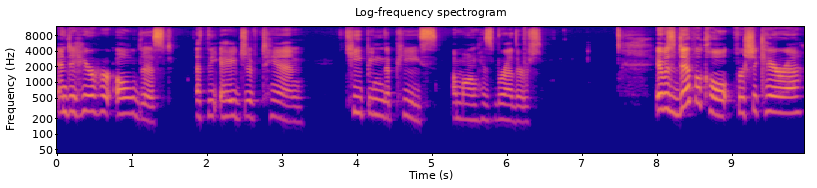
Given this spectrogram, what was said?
and to hear her oldest at the age of 10 keeping the peace among his brothers. It was difficult for Shakira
